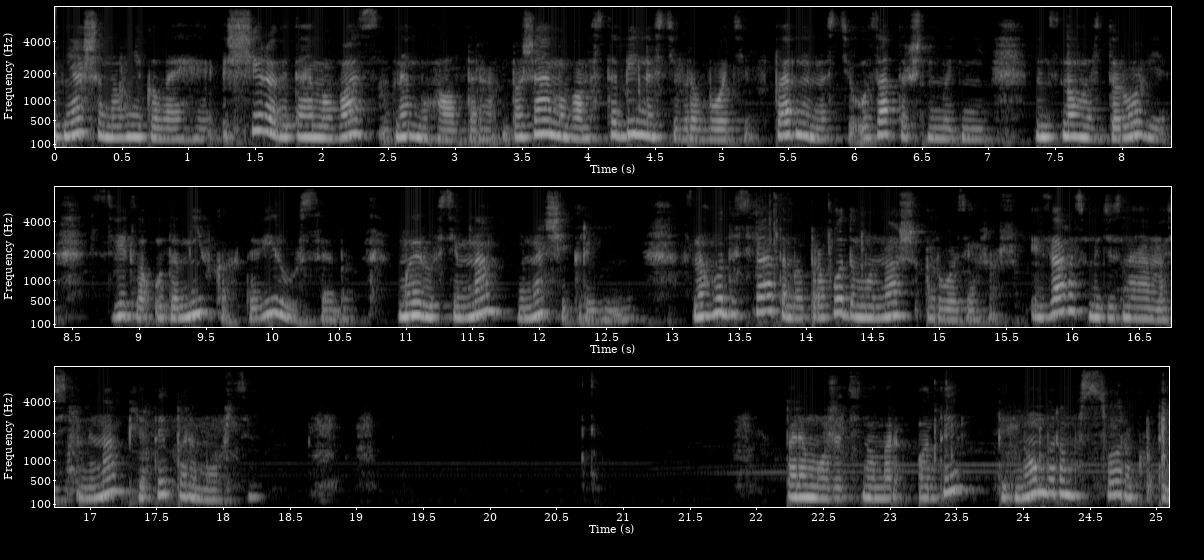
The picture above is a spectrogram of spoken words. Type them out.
дня, шановні колеги! Щиро вітаємо вас з Днем бухгалтера. Бажаємо вам стабільності в роботі, впевненості у завтрашньому дні, міцного здоров'я, світла у домівках та віри у себе, миру всім нам і нашій країні. З нагоди свята ми проводимо наш розіграш. І зараз ми дізнаємось імена п'яти переможців. Переможець номер 1 під номером 45.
